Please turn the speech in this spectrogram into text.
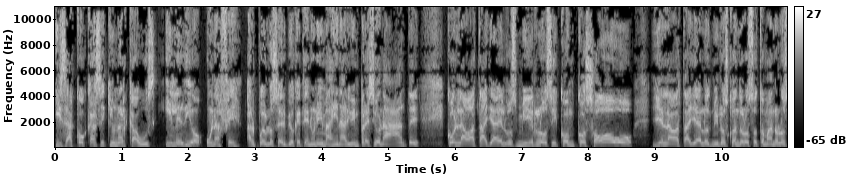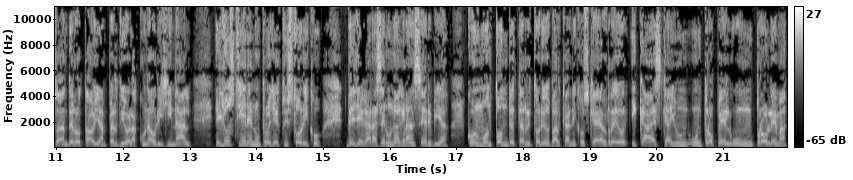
y sacó casi que un arcabuz y le dio una fe al pueblo serbio que tiene un imaginario impresionante con la batalla de los Mirlos y con Kosovo y en la batalla de los Mirlos cuando los otomanos los han derrotado y han perdido la cuna original. Ellos tienen un proyecto histórico de llegar a ser una gran Serbia con un montón de territorios balcánicos que hay alrededor y cada vez que hay un, un tropel, un problema,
